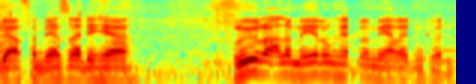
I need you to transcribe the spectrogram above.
ja, von der Seite her, frühere Alarmierung hätten wir mehr retten können.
